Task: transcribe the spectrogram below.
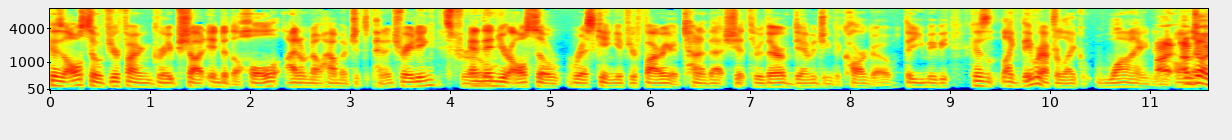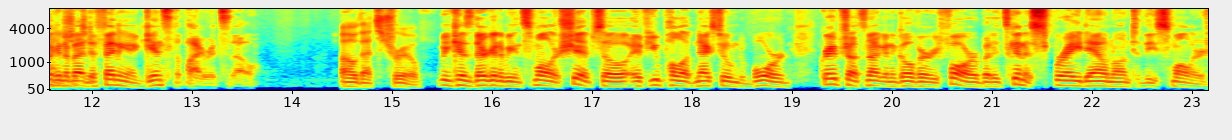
Because also, if you're firing grape shot into the hull, I don't know how much it's penetrating. It's true. And then you're also risking if you're firing a ton of that shit through there of damaging the cargo that you maybe because like they were after like wine. And I, that talking kind of about defending against the pirates, though, oh, that's true. because they're going to be in smaller ships. So if you pull up next to them to board, grape shot's not going to go very far, but it's going to spray down onto these smaller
